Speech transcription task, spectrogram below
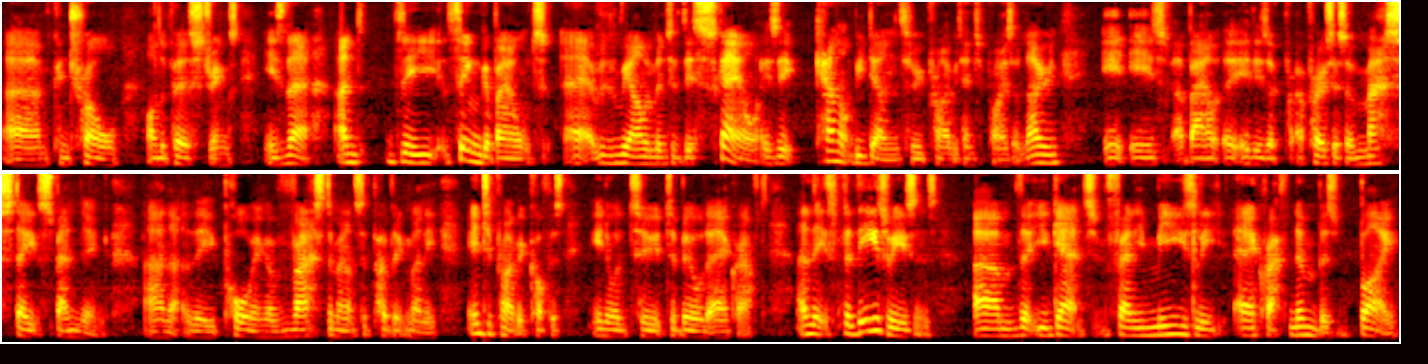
um, control on the purse strings is there. And the thing about uh, the rearmament of this scale is it cannot be done through private enterprise alone. It is about it is a, a process of mass state spending and the pouring of vast amounts of public money into private coffers in order to, to build aircraft. And it's for these reasons um, that you get fairly measly aircraft numbers by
